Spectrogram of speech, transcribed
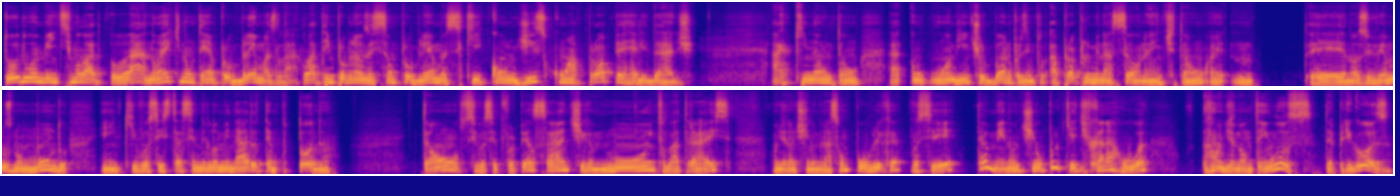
Todo o ambiente simulado. Lá não é que não tenha problemas lá, lá tem problemas, mas são problemas que condiz com a própria realidade. Aqui não, então, um ambiente urbano, por exemplo, a própria iluminação, né? A gente, então, é, é, nós vivemos num mundo em que você está sendo iluminado o tempo todo. Então, se você for pensar, antiga, muito lá atrás, onde não tinha iluminação pública, você também não tinha o porquê de ficar na rua onde não tem luz, então é perigoso.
